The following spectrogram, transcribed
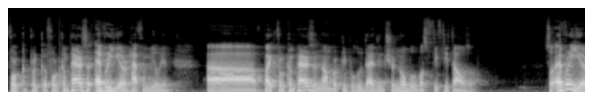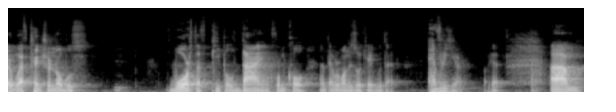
for, for comparison, every year half a million. Uh, like for comparison, number of people who died in Chernobyl was 50,000. So every year we have 10 Chernobyls worth of people dying from coal, and everyone is okay with that. Every year. Okay. Um,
